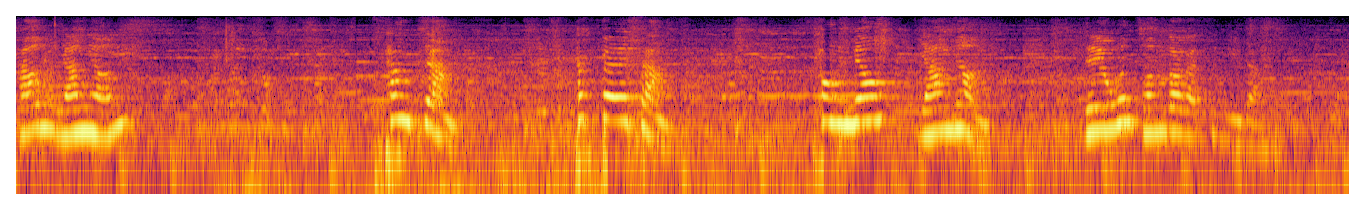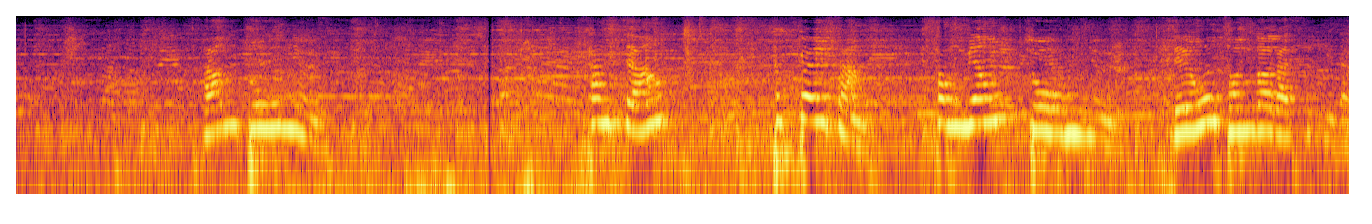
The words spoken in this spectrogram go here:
다음 양현. 상장 특별상. 성명 양현. 내용은 전과 같습니다. 다음 도은율. 상장 특별상. 성명 조은율. 내용은 전과 같습니다.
